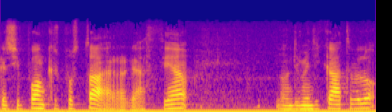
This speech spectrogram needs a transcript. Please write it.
che si può anche spostare ragazzi eh? non dimenticatevelo.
